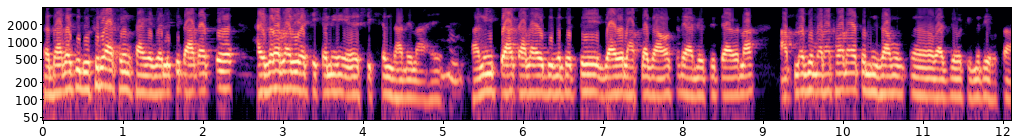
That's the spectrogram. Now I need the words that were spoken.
दादाची दुसरी आठवण सांगायची झाली की दादाचं हैदराबाद या ठिकाणी शिक्षण झालेलं आहे. आणि त्या कालावधीमध्ये ते ज्यावेळेला आपल्या गावाकडे आले होते त्यावेळेला आपला जो मराठवाडा आहे तो निजाम राज्यवटीमध्ये होता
